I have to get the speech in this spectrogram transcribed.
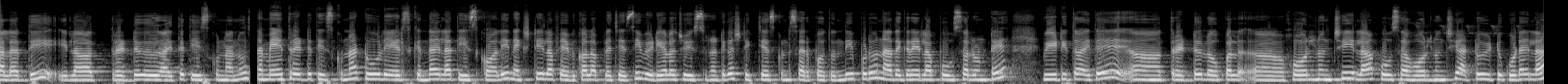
కలర్ది ఇలా థ్రెడ్ అయితే తీసుకున్నాను. మే థ్రెడ్ తీసుకున్న టూ లేయర్స్ కింద ఇలా తీసుకోవాలి. నెక్స్ట్ ఇలా ఫెవికాల్ అప్లై చేసి వీడియోలో చూస్తున్నట్టుగా స్టిక్ చేసుకుంటే సరిపోతుంది. ఇప్పుడు నా దగ్గర ఇలా పూసలు ఉంటే వీటితో అయితే థ్రెడ్ లోపల హోల్ నుంచి ఇలా పూస హోల్ నుంచి అటు ఇటు కూడా ఇలా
